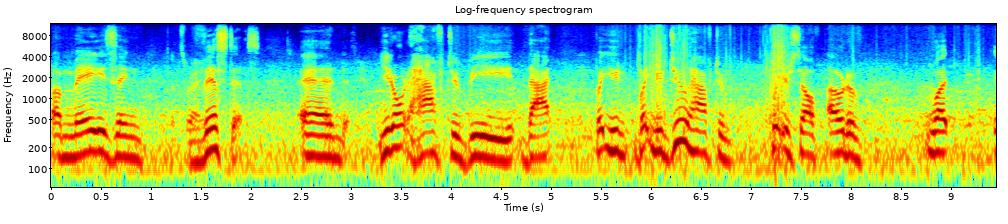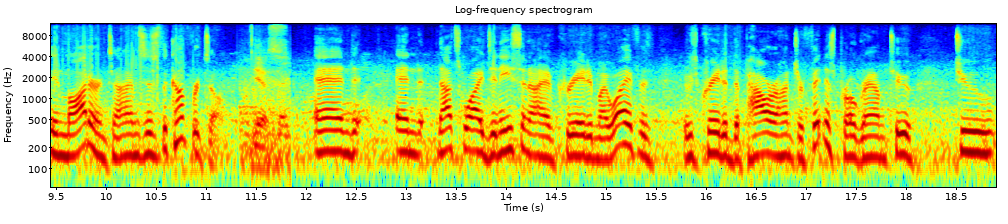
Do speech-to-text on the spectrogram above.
amazing right. vistas and you don't have to be that but you but you do have to put yourself out of what in modern times is the comfort zone Yes. and and that's why Denise and I have created my wife is who's created the Power Hunter Fitness program to to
